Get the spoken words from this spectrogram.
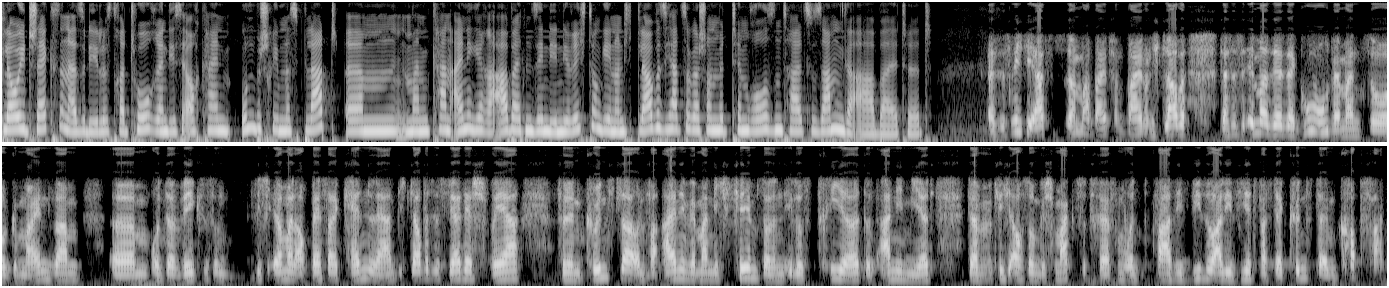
Chloe Jackson, also die Illustratorin, die ist ja auch kein unbeschriebenes Blatt. Ähm, man kann einige ihrer Arbeiten sehen, die in die Richtung gehen. Und ich glaube, sie hat sogar schon mit Tim Rosenthal zusammengearbeitet. Es ist nicht die erste Zusammenarbeit von beiden. Und ich glaube, das ist immer sehr, sehr gut, wenn man so gemeinsam ähm, unterwegs ist und sich irgendwann auch besser kennenlernt. Ich glaube, es ist sehr, sehr schwer für einen Künstler und vor allem, wenn man nicht filmt, sondern illustriert und animiert, da wirklich auch so einen Geschmack zu treffen und quasi visualisiert, was der Künstler im Kopf hat.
